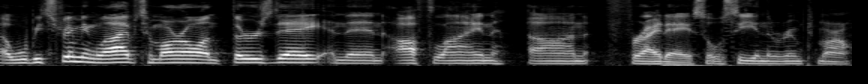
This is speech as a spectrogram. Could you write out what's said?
Uh, we'll be streaming live tomorrow on Thursday and then offline on Friday. So we'll see you in the room tomorrow.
